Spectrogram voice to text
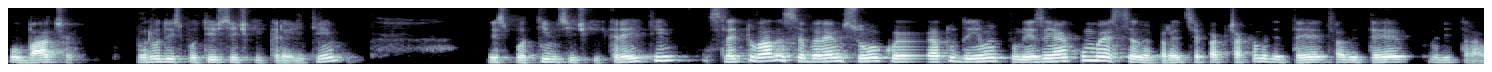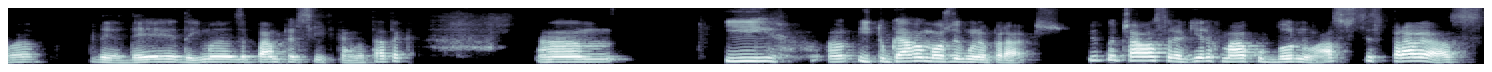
обаче първо да изплатиш всички кредити, да изплатим всички кредити, след това да съберем сума, която да имаме поне за няколко месеца напред. Все пак чакаме дете, това дете нали, трябва да яде, да има за памперси и така нататък. И, и тогава може да го направиш. И отначало аз реагирах малко бурно. Аз ще се справя, аз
